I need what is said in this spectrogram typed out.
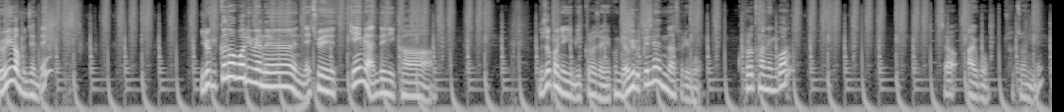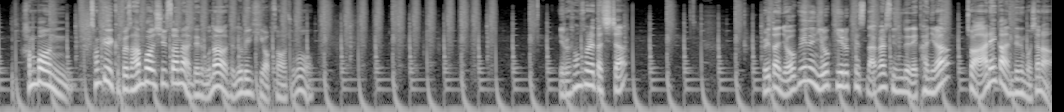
여기가 문제인데 이렇게 끊어버리면은 애초에 게임이 안 되니까 무조건 여기 미끄러져야 돼 그럼 여기로 끝내야 된다 소리고 그렇다는 건 자, 아이고, 젖었네. 한 번 성격이 급해서 한 번 실수하면 안 되는구나. 되돌리기가 없어가지고. 이렇게 했다 치자. 일단 여기는 이렇게 이렇게 해서 나갈 수 있는데 네 칸이라 저 아래가 안 되는 거잖아.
